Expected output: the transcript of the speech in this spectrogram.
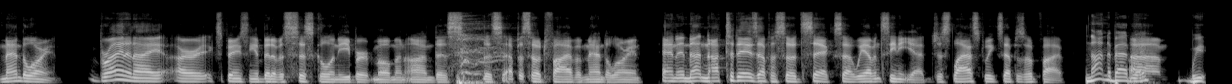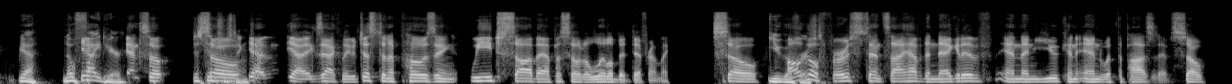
Mandalorian. Brian and I are experiencing a bit of a Siskel and Ebert moment on this this episode five of Mandalorian, and, and not, not today's episode six. Uh, we haven't seen it yet. Just last week's episode five. Not in a bad way. Um, we yeah, no yeah, fight here. And so, Just so interesting. yeah, yeah, exactly. Just an opposing. We each saw the episode a little bit differently. So You go I'll go first. first since I have the negative, and then you can end with the positive. So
